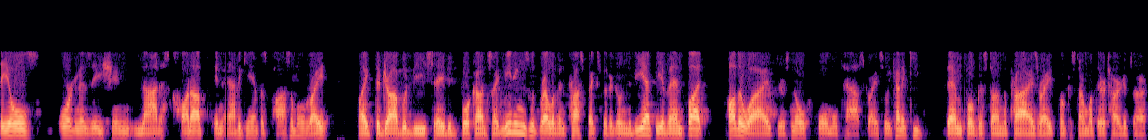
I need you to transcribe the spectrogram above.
sales organization not as caught up in AdvoCamp as possible, right? Like their job would be, say, to book on-site meetings with relevant prospects that are going to be at the event, but otherwise there's no formal task, right? So we kind of keep them focused on the prize, right? Focused on what their targets are.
